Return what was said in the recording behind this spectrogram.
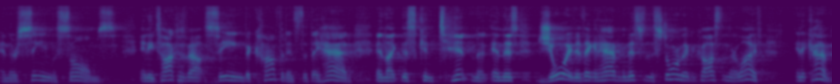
and they're singing the Psalms. And he talks about seeing the confidence that they had and like this contentment and this joy that they could have in the midst of the storm that could cost them their life. And it kind of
